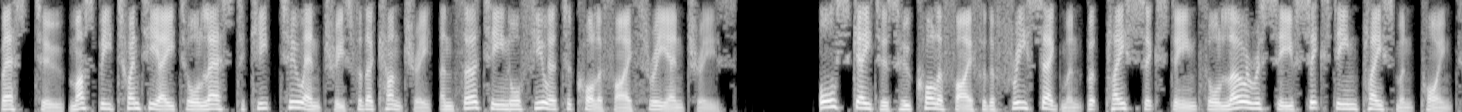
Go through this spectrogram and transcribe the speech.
best two must be 28 or less to keep two entries for the country, and 13 or fewer to qualify three entries. All skaters who qualify for the free segment but place 16th or lower receive 16 placement points.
